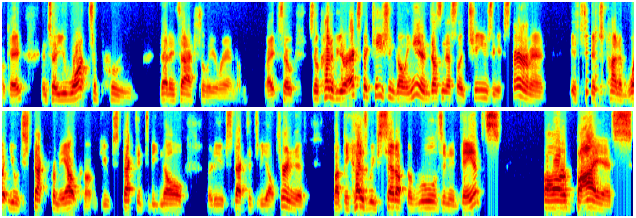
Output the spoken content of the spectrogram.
Okay, and so you want to prove that it's actually random, right? So, so kind of your expectation going in doesn't necessarily change the experiment. It's just kind of what you expect from the outcome. Do you expect it to be null or do you expect it to be alternative? But because we've set up the rules in advance, our bias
